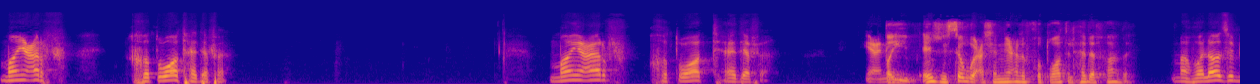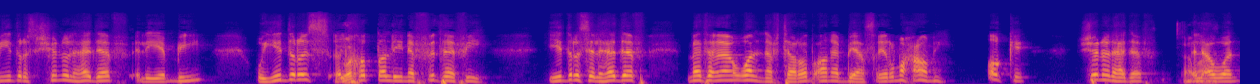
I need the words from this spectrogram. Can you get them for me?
ما يعرف خطوات هدفه. ما يعرف خطوات هدفه. يعني طيب إيش يسوي عشان يعرف خطوات الهدف هذا؟ ما هو لازم يدرس شنو الهدف اللي يبيه ويدرس أيوة. الخطة اللي ينفذها فيه. يدرس الهدف مثلا ولنفترض أنا أبي أصير محامي. أوكي. شنو الهدف؟ طبعا. الأول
